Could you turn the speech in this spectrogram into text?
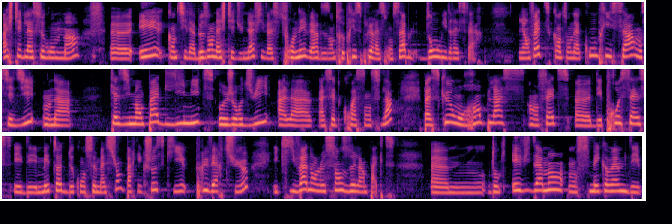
acheter de la seconde main, euh, et quand il a besoin d'acheter du neuf, il va se tourner vers des entreprises plus responsables, dont WeDressFair. Et en fait, quand on a compris ça, on s'est dit, on n'a quasiment pas de limite aujourd'hui à, cette croissance-là, parce qu'on remplace en fait euh, des process et des méthodes de consommation par quelque chose qui est plus vertueux et qui va dans le sens de l'impact. Euh, donc évidemment, on se met quand même des,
